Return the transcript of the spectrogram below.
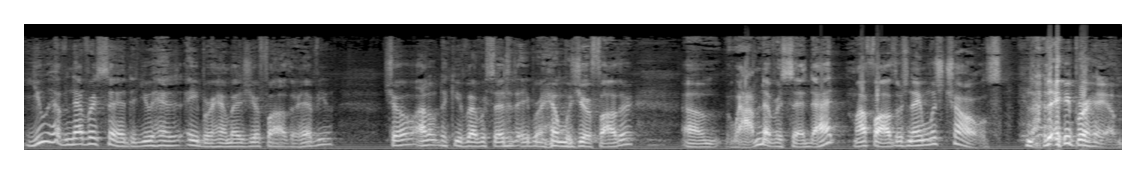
you have never said that you had Abraham as your father, have you? Joe, I don't think you've ever said that Abraham was your father. Um, well, I've never said that. My father's name was Charles, not Abraham.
